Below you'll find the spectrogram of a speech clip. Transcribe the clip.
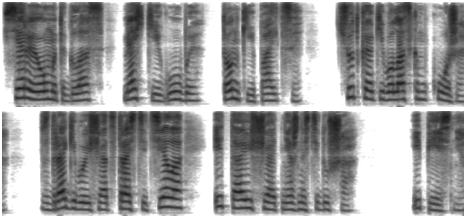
Серые омыты глаз, мягкие губы, тонкие пальцы, чуткая к его ласкам кожа, вздрагивающая от страсти тело и тающая от нежности душа. И песня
